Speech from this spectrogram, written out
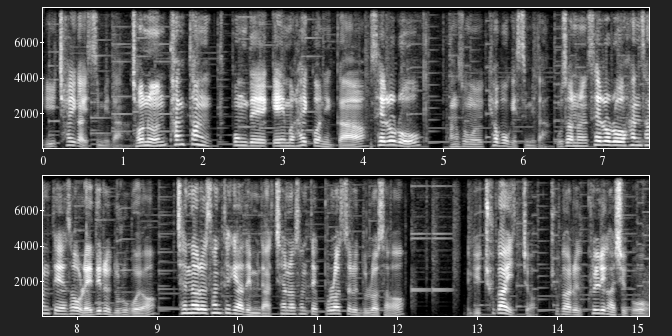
이 차이가 있습니다. 저는 탕탕 특공대 게임을 할 거니까 세로로 방송을 켜보겠습니다. 우선은 세로로 한 상태에서 ready를 누르고요. 채널을 선택해야 됩니다. 채널 선택 플러스를 눌러서 여기 추가 있죠 추가를 클릭하시고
